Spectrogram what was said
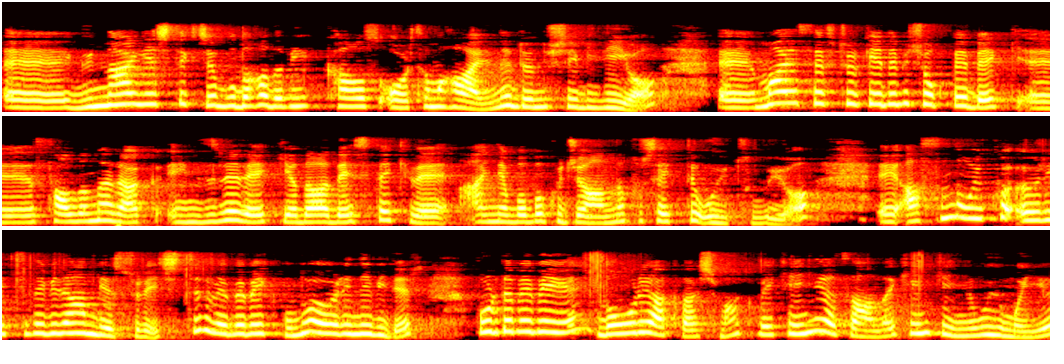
E, günler geçtikçe bu daha da bir kaos ortamı haline dönüşebiliyor. E, maalesef Türkiye'de birçok bebek e, sallanarak, emzirerek ya da destekle anne baba kucağında pusette uyutuluyor. E, aslında uyku öğretilebilen bir süreçtir ve bebek bunu öğrenebilir. Burada bebeğe doğru yaklaşmak ve kendi yatağında kendi kendine uyumayı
